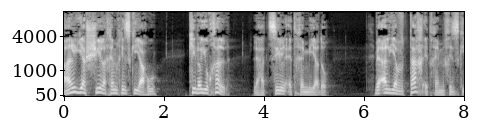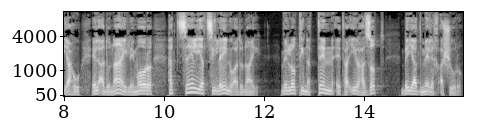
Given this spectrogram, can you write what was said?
אל ישיל לכם חזקיהו, כי לא יוכל להציל אתכם מידו. ואל יבטח אתכם חזקיהו אל אדוני לאמור, הצל יצילנו אדוני, ולא תינתן את העיר הזאת ביד מלך אשור.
